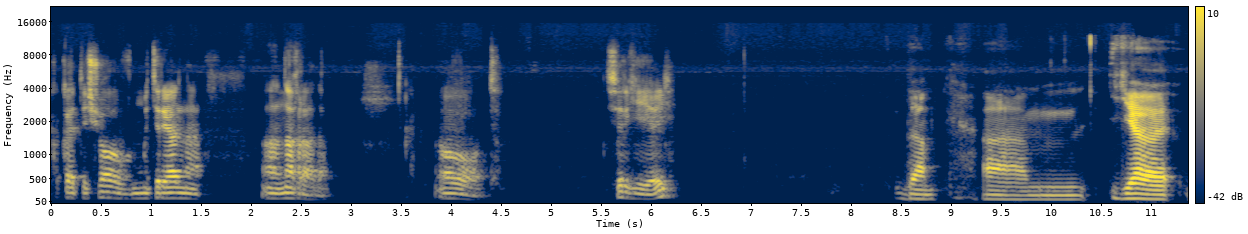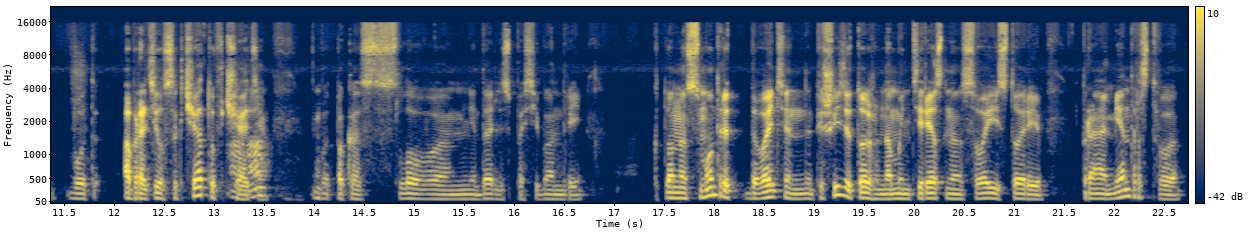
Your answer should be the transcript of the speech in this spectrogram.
какая-то еще материальная награда. Вот. Сергей. Да. Я вот обратился к чату в чате. Ага. Вот пока слово мне дали, спасибо, Андрей. Кто нас смотрит, давайте напишите тоже, нам интересны свои истории про менторство.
